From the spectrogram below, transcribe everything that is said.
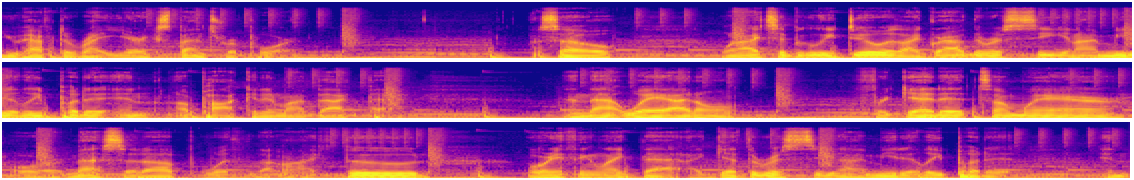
you have to write your expense report. So, what I typically do is I grab the receipt and I immediately put it in a pocket in my backpack. And that way I don't forget it somewhere or mess it up with my food or anything like that. I get the receipt and I immediately put it in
